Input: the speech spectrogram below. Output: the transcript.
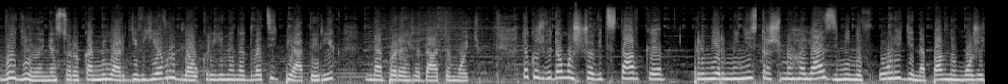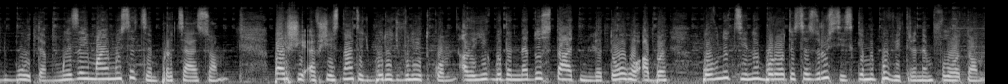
Виділення 40 мільярдів євро для України на 25 рік не переглядатимуть. Також відомо, що відставки прем'єр-міністра Шмигаля зміни в уряді напевно можуть бути. Ми займаємося цим процесом. Перші F-16 будуть влітку, але їх буде недостатньо для того, аби повноцінно боротися з російським повітряним флотом.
